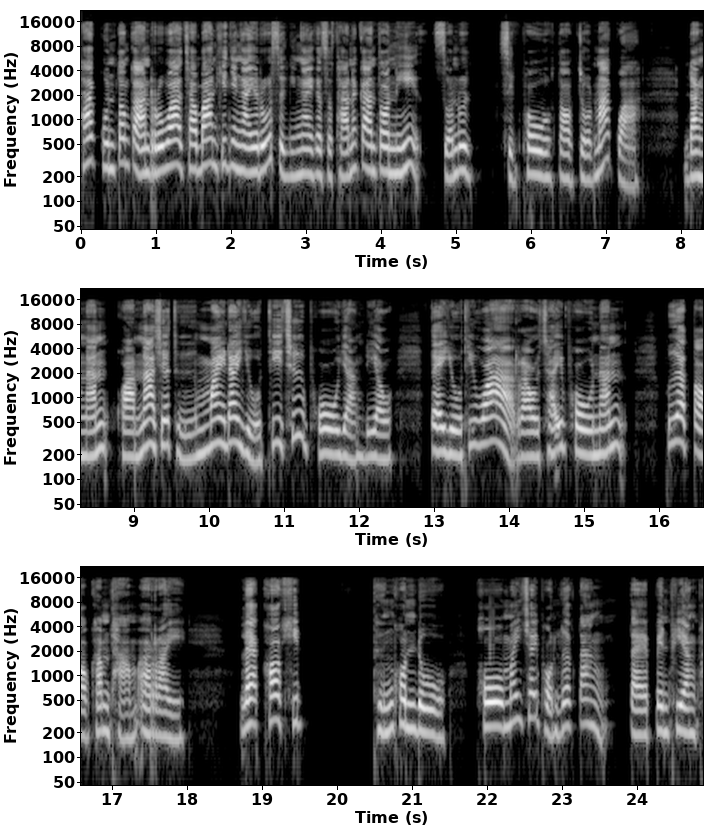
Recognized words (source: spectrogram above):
ถ้าคุณต้องการรู้ว่าชาวบ้านคิดยังไงรู้สึกยังไงกับสถานการณ์ตอนนี้สวนดุสิตโพตอบโจทย์มากกว่า ดังนั้นความน่าเชื่อถือไม่ได้อยู่ที่ชื่อโพอย่างเดียว แต่อยู่ที่ว่าเราใช้โพนั้น เพื่อตอบคำถามอะไร และข้อคิดถึงคนดู โพไม่ใช่ผลเลือกตั้ง แต่เป็นเพียงภ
